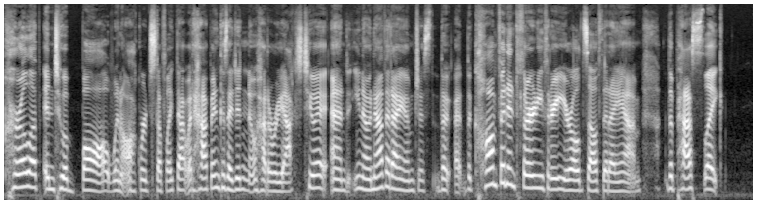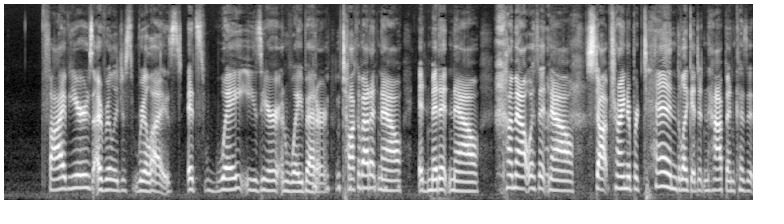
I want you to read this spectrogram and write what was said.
curl up into a ball when awkward stuff like that would happen because I didn't know how to react to it. And you know, now that I am just the uh, the confident 33 year old self that I am, the past like five years, I really just realized it's way easier and way better. Talk about it now, admit it now, come out with it now. Stop trying to pretend like it didn't happen because it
